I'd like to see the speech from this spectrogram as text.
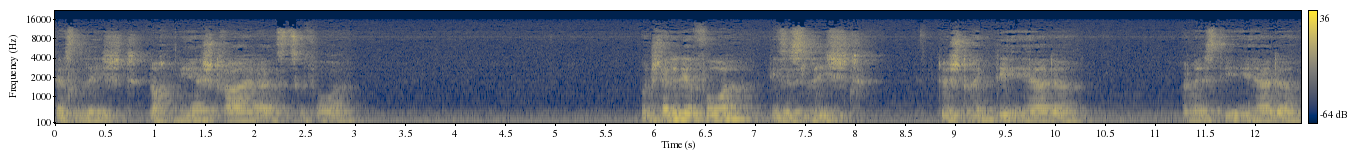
dessen Licht noch mehr strahlt als zuvor. Und stelle dir vor, dieses Licht durchdringt die Erde und lässt die Erde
